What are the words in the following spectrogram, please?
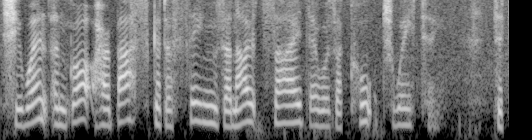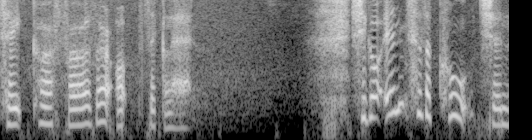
She went and got her basket of things, and outside there was a coach waiting to take her further up the glen. She got into the coach, and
